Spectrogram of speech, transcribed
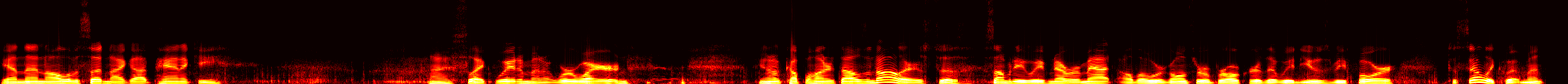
and then all of a sudden I got panicky. I was like wait a minute we're wiring you know, a couple hundred thousand dollars to somebody we've never met, although we're going through a broker that we'd used before to sell equipment.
